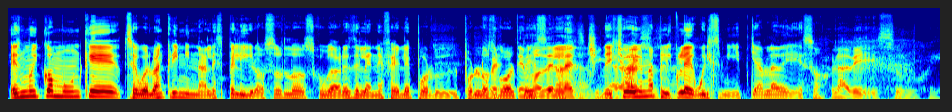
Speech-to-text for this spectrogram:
Es muy común que se vuelvan criminales peligrosos los jugadores de la NFL por, por los Por el golpes. tema de las. De hecho, hay una película de Will Smith que habla de eso. Habla de eso, güey.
